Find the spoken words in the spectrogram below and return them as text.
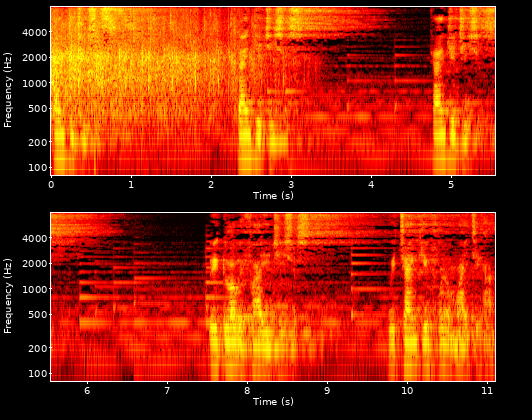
Thank you, Jesus. Thank you, Jesus. Thank you, Jesus. We glorify you, Jesus. We thank you for your mighty hand.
